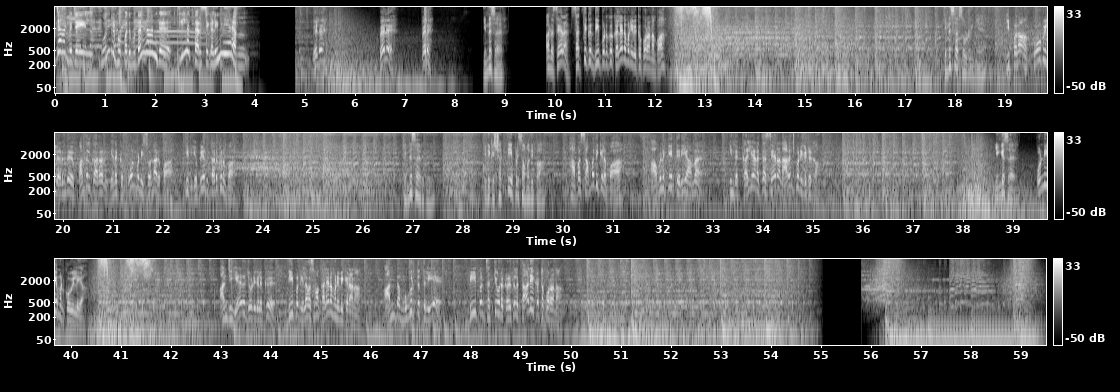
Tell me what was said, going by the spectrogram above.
Star விஜயில் ஒன்று முப்பது முதல் நான்கு இல்லத்தரசிகளின் நேரம். வேலு வேலு வேலு. என்ன சார்? அந்த சேரன் சக்திக்கும் தீபனுக்கும் கல்யாணம் பண்ணி வைக்க போறானாப்பா என்ன சார் சொல்றீங்க? இப்பதான் கோவில்ல இருந்து பந்தல்காரர் எனக்கு போன் பண்ணி சொன்னாருப்பா. இது எப்படியாவது தடுக்கணும்பா. என்ன சார் இது? இதுக்கு சக்தி எப்படி சம்மதிப்பா? அவ சம்மதிக்கலப்பா. அவளுக்கே தெரியாம இந்த கல்யாணத்தை சேரன் அரேஞ்ச் பண்ணிக்கிட்டு இருக்கான். எங்க சார்? பொன்னியம்மன் கோவில்லையா? அஞ்சு ஏழு ஜோடிகளுக்கு தீபன் இலவசமா கல்யாணம் பண்ணி வைக்கிறானா? அந்த முகூர்த்தத்திலேயே தீபன் சக்தியோட கழுத்துல தாலியை கட்ட போறானா?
